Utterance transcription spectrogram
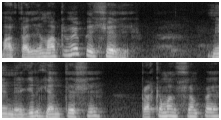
మా తల్లి మాత్రమే పిలిచేది. నేను ఎగిరి గెంతేసి ప్రక్క మంచంపై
